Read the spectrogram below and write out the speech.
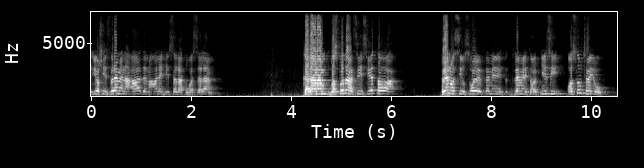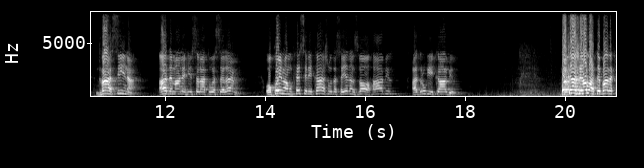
još iz vremena Adema alaihi salatu wasalam kada nam gospodar svih svjetova prenosi u svojoj plemenitoj knjizi o slučaju dva sina Adem alaihi salatu wasalam, o kojima mu Fesiri kažu da se jedan zvao Habil, a drugi Kabil. Pa kaže Allah te barek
